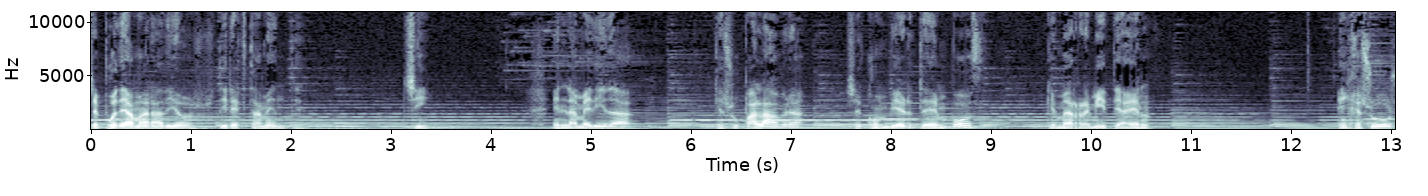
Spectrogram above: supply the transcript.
¿Se puede amar a Dios directamente? Sí, en la medida que su palabra se convierte en voz que me remite a Él. En Jesús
